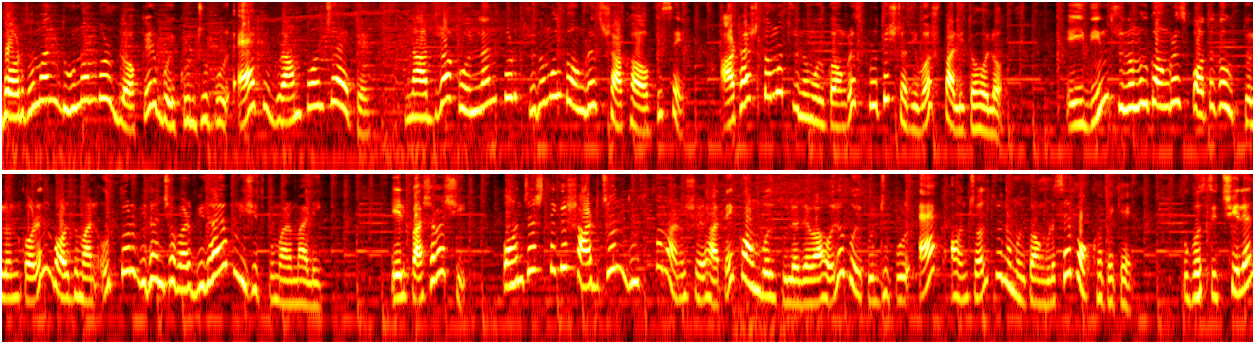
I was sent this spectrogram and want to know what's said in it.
বর্ধমান দু নম্বর ব্লকের বৈকুণ্ঠপুর এক গ্রাম পঞ্চায়েতের নাদরা কল্যাণপুর তৃণমূল কংগ্রেস শাখা অফিসে আঠাশতম তৃণমূল কংগ্রেস প্রতিষ্ঠা দিবস পালিত হলো। এই দিন তৃণমূল কংগ্রেস পতাকা উত্তোলন করেন বর্ধমান উত্তর বিধানসভার বিধায়ক নিশীত কুমার মালিক। এর পাশাপাশি পঞ্চাশ থেকে ষাট জন দুস্থ মানুষের হাতে কম্বল তুলে দেওয়া হলো বৈকুণ্ঠপুর এক অঞ্চল তৃণমূল কংগ্রেসের পক্ষ থেকে। উপস্থিত ছিলেন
